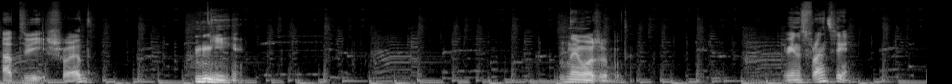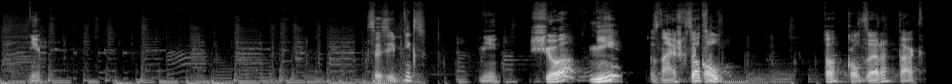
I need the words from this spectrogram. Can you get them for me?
А твій швед? Ні. Не може бути. Він з Франції? Це Зіпнікс? Ні. Що? Ні? Знаєш, хто це? Кол? Хто? Колдзера? Так.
